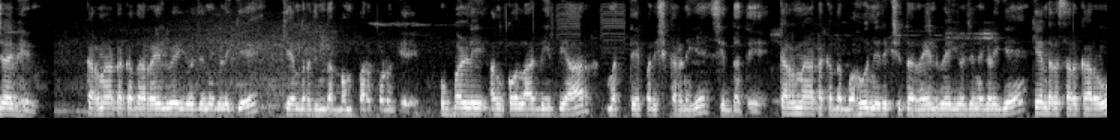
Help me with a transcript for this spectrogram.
ಜೈ ಭೀಮ್. ಕರ್ನಾಟಕದ ರೈಲ್ವೆ ಯೋಜನೆಗಳಿಗೆ ಕೇಂದ್ರದಿಂದ ಬಂಪರ್ ಕೊಡುಗೆ. ಹುಬ್ಬಳ್ಳಿ, ಅಂಕೋಲಾ, ಡಿಪಿಆರ್ ಮತ್ತೆ ಪರಿಷ್ಕರಣೆಗೆ ಸಿದ್ಧತೆ. ಕರ್ನಾಟಕದ ಬಹು ನಿರೀಕ್ಷಿತ ರೈಲ್ವೆ ಯೋಜನೆಗಳಿಗೆ ಕೇಂದ್ರ ಸರ್ಕಾರವು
